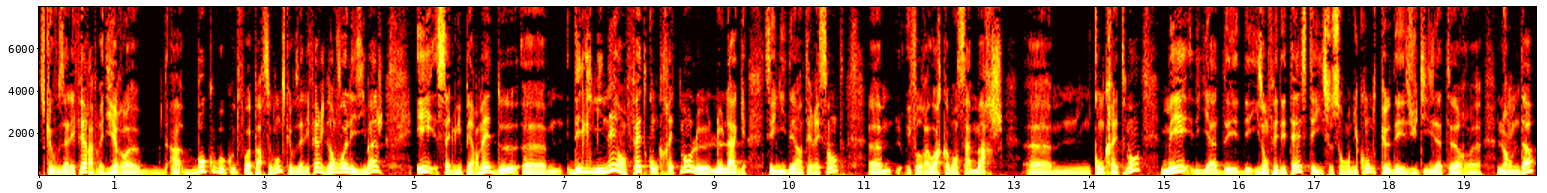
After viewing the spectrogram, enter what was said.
ce que vous allez faire. À vrai dire, beaucoup beaucoup de fois par seconde, ce que vous allez faire. Il envoie les images et ça lui permet de d'éliminer en fait concrètement le, lag. C'est une idée intéressante. Euh, il faudra voir comment ça marche euh, concrètement, mais il y a des, ils ont fait des tests et ils se sont rendus compte que des utilisateurs euh, lambda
